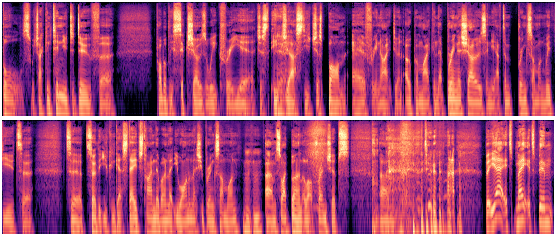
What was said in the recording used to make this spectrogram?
balls, which I continued to do for probably six shows a week for a year. Just eat Yeah. just you just bomb every night, do an open mic and they're bringer shows and you have to bring someone with you to to so that you can get stage time. They won't let you on unless you bring someone. mm-hmm. Um, so I burnt a lot of friendships um, doing that. But yeah, it's mate, it's been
